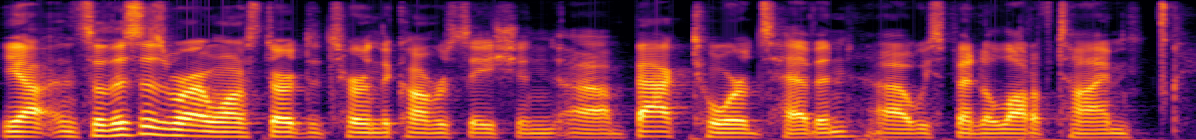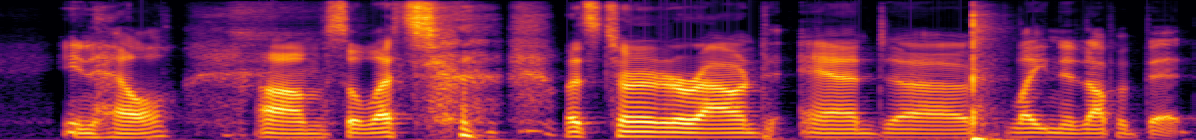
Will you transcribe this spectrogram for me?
Yeah, and so this is where I want to start to turn the conversation uh, back towards heaven. Uh, we spend a lot of time in hell, um, so let's let's turn it around and uh, lighten it up a bit.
